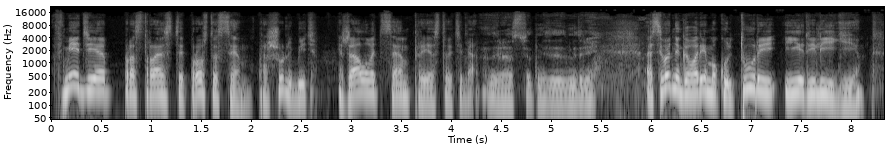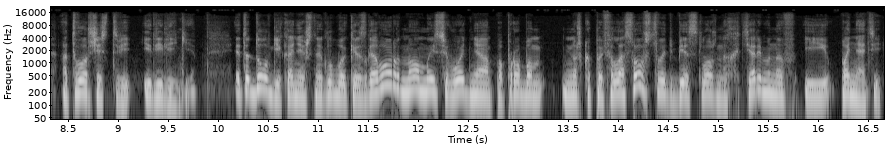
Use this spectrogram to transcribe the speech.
В медиа пространстве просто Сэм. Прошу любить жаловать. Сэм, приветствую тебя. Здравствуйте, Дмитрий. А сегодня говорим о культуре и религии, о творчестве и религии. Это долгий, конечно, и глубокий разговор, но мы сегодня попробуем немножко пофилософствовать без сложных терминов и понятий.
